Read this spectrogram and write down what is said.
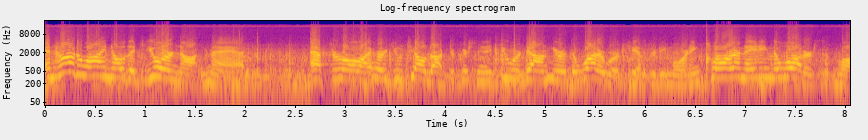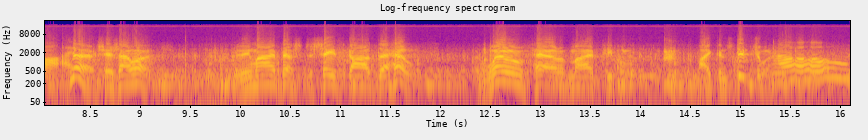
And how do I know that you're not mad? After all, I heard you tell Dr. Christian that you were down here at the waterworks yesterday morning, chlorinating the water supply. Yes, yes, I was. Doing my best to safeguard the health and welfare of my people, my constituents. Oh,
